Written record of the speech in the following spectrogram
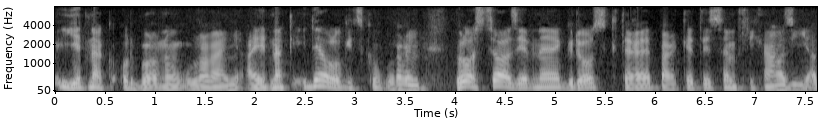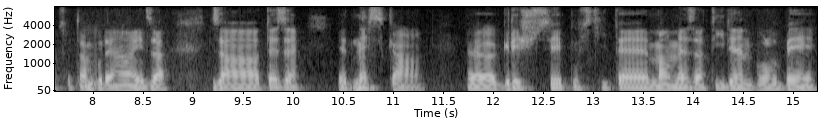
jednak odbornou úroveň a jednak ideologickou úroveň. Bylo zcela zjevné, kdo z které parkety sem přichází a co tam hmm. bude hájit za, za teze. Dneska, když si pustíte, máme za týden volby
